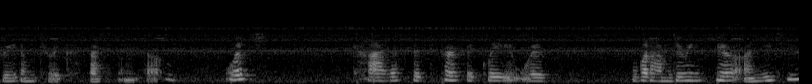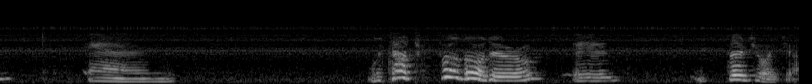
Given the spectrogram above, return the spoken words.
freedom to express themselves, which kind of fits perfectly with what I'm doing here on YouTube. And without further ado, is the Joy Jar.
